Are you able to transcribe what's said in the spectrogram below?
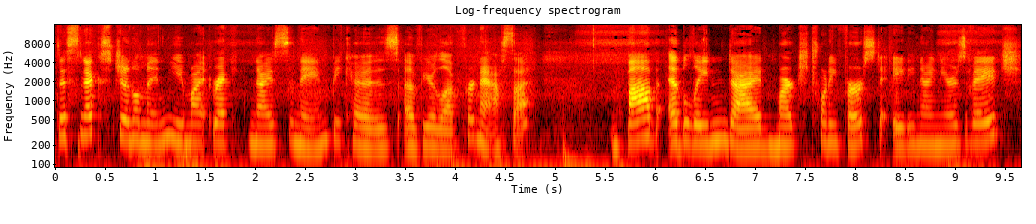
This next gentleman, you might recognize the name because of your love for NASA. Bob Ebeling died March 21st at 89 years of age.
